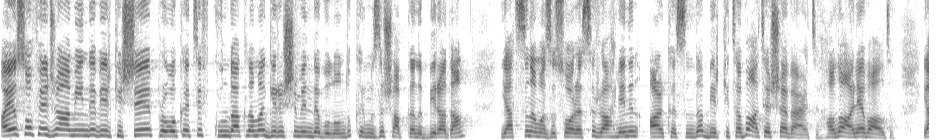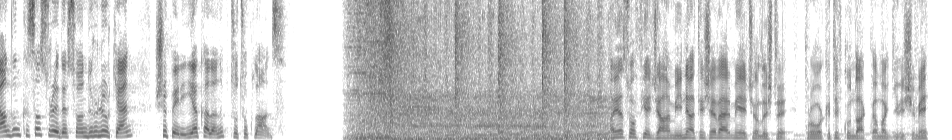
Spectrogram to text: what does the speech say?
Ayasofya Camii'nde bir kişi provokatif kundaklama girişiminde bulundu. Kırmızı şapkalı bir adam yatsı namazı sonrası rahlenin arkasında bir kitabı ateşe verdi. Halı alev aldı. Yangın kısa sürede söndürülürken şüpheli yakalanıp tutuklandı. Ayasofya Camii'ni ateşe vermeye çalıştı. Provokatif kundaklama girişimi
